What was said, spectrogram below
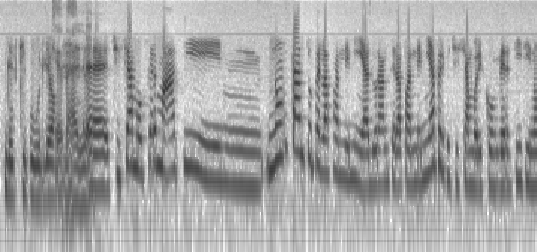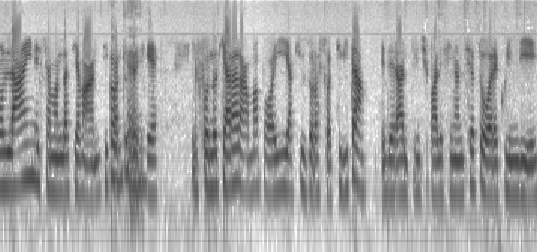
del Tigullio. Eh, ci siamo fermati mh, non tanto per la pandemia, durante la pandemia perché ci siamo riconvertiti in online e siamo andati avanti, quanto okay. perché il Fondo Chiara Rama poi ha chiuso la sua attività ed era il principale finanziatore, quindi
